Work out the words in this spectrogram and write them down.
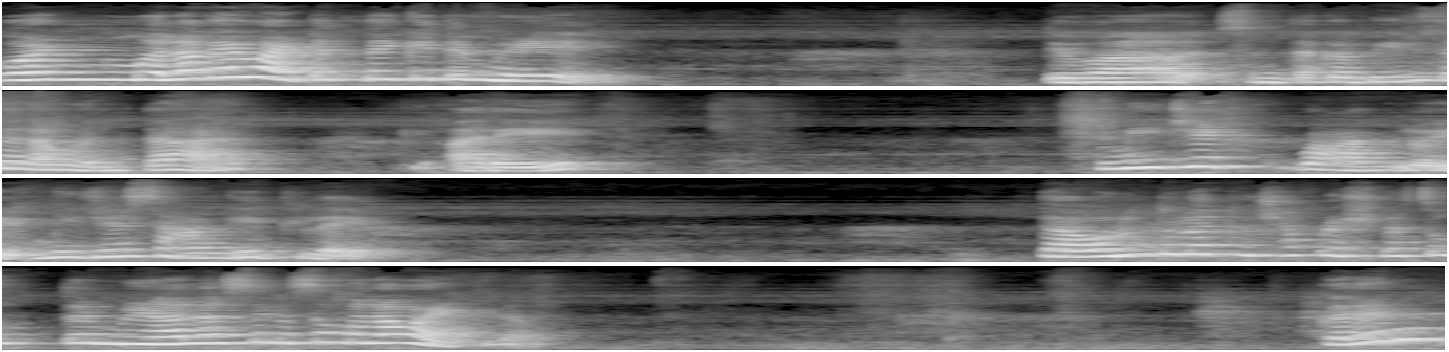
पण मला काही वाटत नाही की ते मिळेल. तेव्हा संत कबीर त्याला म्हणतात की अरे मी जे वागलोय मी जे सांगितलंय त्यावरून तुला तुझ्या प्रश्नाचं उत्तर मिळालं असेल असं मला वाटलं. कारण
